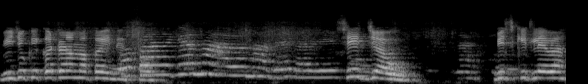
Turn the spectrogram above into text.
બીજું કે કટણામાં કઈ નથી તો સીજ જાવું બિસ્કિટ લેવા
